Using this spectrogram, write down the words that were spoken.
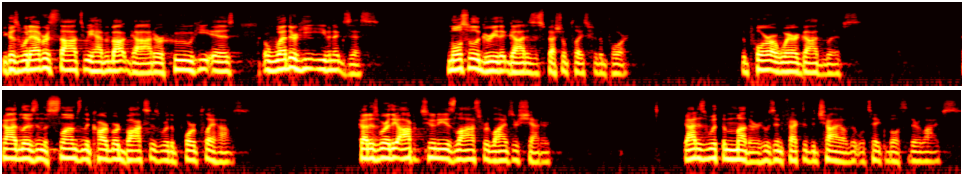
Because whatever thoughts we have about God or who He is or whether He even exists, most will agree that God is a special place for the poor. The poor are where God lives. God lives in the slums and the cardboard boxes where the poor play house. God is where the opportunity is lost, where lives are shattered. God is with the mother who's infected the child that will take both of their lives.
